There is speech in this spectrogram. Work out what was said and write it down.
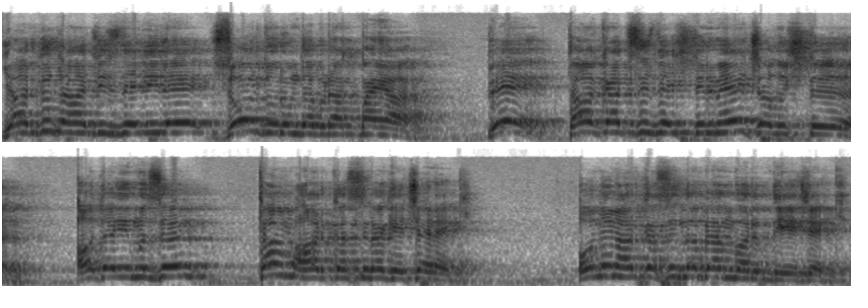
yargı tacizleriyle zor durumda bırakmaya ve takatsizleştirmeye çalıştığı adayımızın tam arkasına geçerek onun arkasında ben varım diyecek.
